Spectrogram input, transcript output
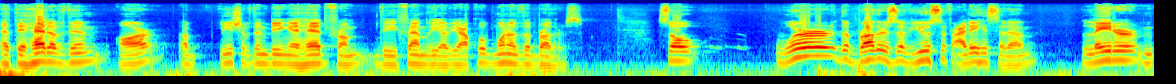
At the head of them are uh, each of them being a head from the family of Yaqub, one of the brothers. So, were the brothers of Yusuf alayhi salam later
